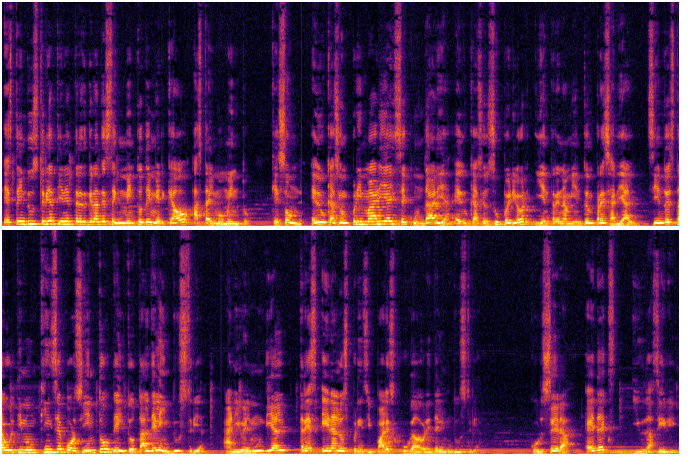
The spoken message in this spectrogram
Esta industria tiene tres grandes segmentos de mercado hasta el momento, que son educación primaria y secundaria, educación superior y entrenamiento empresarial, siendo esta última un 15% del total de la industria. A nivel mundial, tres eran los principales jugadores de la industria. Coursera, edX y Udacity.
